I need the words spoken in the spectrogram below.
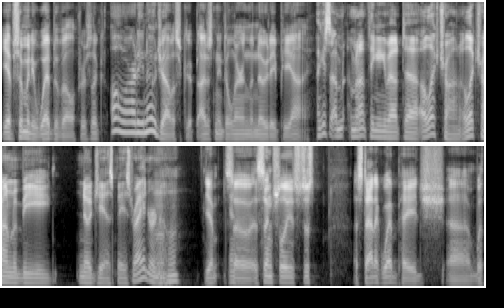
you have so many web developers like, oh, I already know JavaScript. I just need to learn the Node API. I guess I'm, I'm not thinking about uh, Electron. Electron would be Node.js based, right? Or no? Mhm. Yep. So essentially, it's just a static web page uh, with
